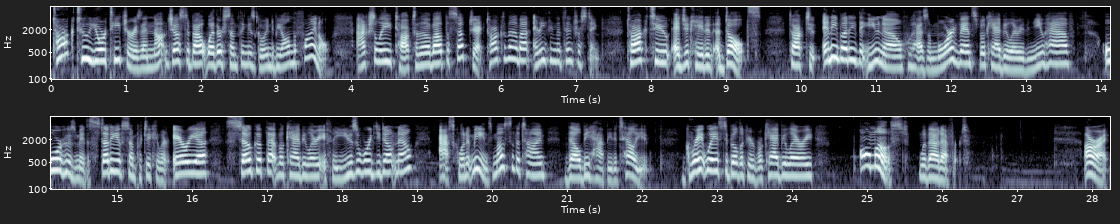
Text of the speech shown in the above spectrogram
Talk to your teachers and not just about whether something is going to be on the final. Actually, talk to them about the subject. Talk to them about anything that's interesting. Talk to educated adults. Talk to anybody that you know who has a more advanced vocabulary than you have or who's made a study of some particular area. Soak up that vocabulary. If they use a word you don't know, ask what it means. Most of the time, they'll be happy to tell you. Great ways to build up your vocabulary almost without effort. All right,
